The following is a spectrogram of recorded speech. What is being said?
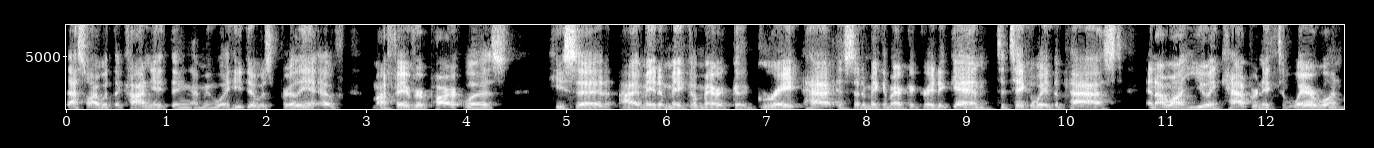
that's why with the kanye thing i mean what he did was brilliant of my favorite part was he said i made a make america great hat instead of make america great again to take away the past and i want you and kaepernick to wear one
